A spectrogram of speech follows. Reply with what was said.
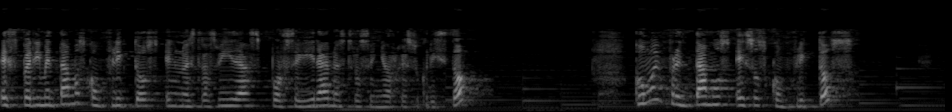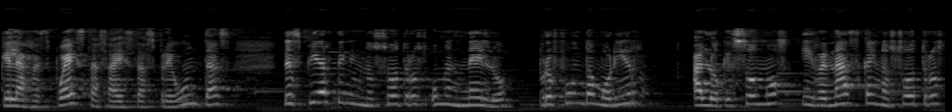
¿Experimentamos conflictos en nuestras vidas por seguir a nuestro Señor Jesucristo? ¿Cómo enfrentamos esos conflictos? Que las respuestas a estas preguntas despierten en nosotros un anhelo profundo a morir a lo que somos y renazca en nosotros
